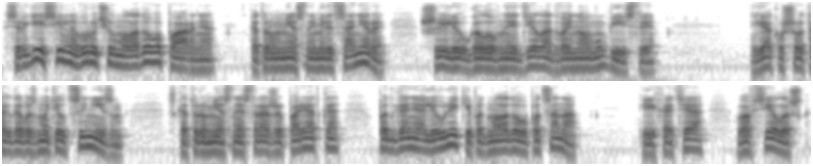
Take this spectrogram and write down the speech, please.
Сергей сильно выручил молодого парня, которому местные милиционеры шили уголовное дело о двойном убийстве. Якушева тогда возмутил цинизм, с которым местные стражи порядка подгоняли улики под молодого пацана. И хотя во Всеволожск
